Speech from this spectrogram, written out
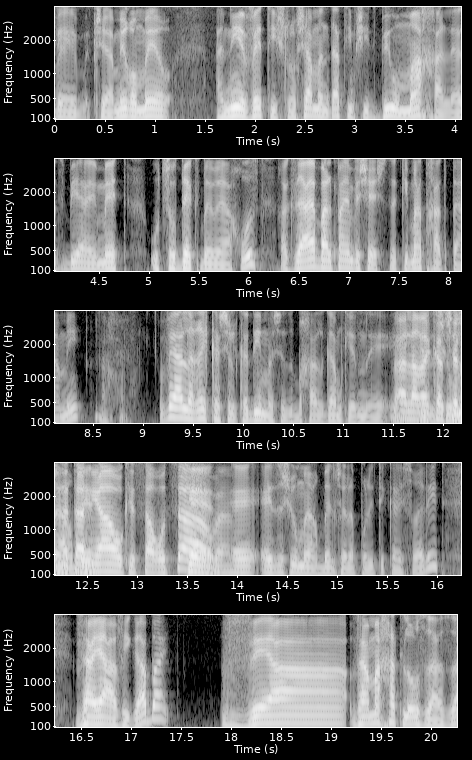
וכשאמיר אומר, אני הבאתי שלושה מנדטים שהצביעו מחל להצביע אמת, הוא צודק ב-100%, רק זה היה ב-2006, זה כמעט חד פעמי. נכון. ועל הרקע של קדימה, שזה בכלל גם כן... אה, ועל הרקע של מערבל, נתניהו כשר אוצר. כן, ו... איזשהו מערבל של הפוליטיקה הישראלית. והיה אבי גבאי, וה... והמחט לא זזה.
